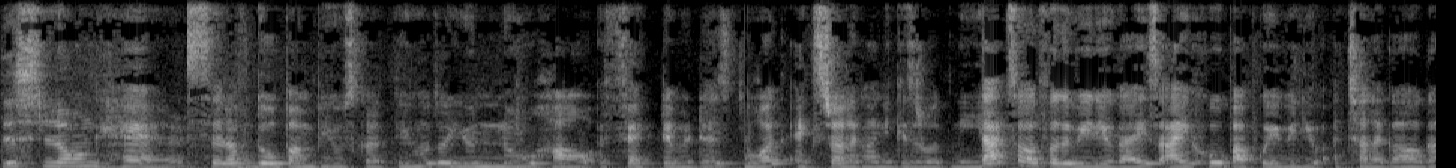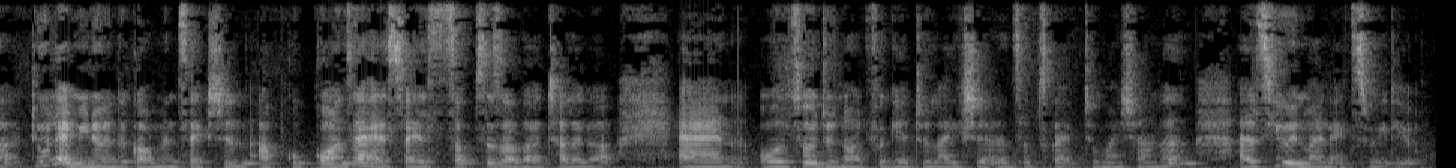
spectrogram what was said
this long hair सिर्फ़ दो पंप यूज़ करती हूँ तो you know how effective it is बहुत एक्स्ट्रा लगाने की ज़रूरत नहीं है। That's all for the video guys I hope आपको ये वीडियो अच्छा लगा होगा। To let me know in the comment section आपको कौन सा हेयर स्टाइल सबसे ज़्यादा अच्छा लगा। And also do not forget to like share and subscribe to my channel I see you in my next video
